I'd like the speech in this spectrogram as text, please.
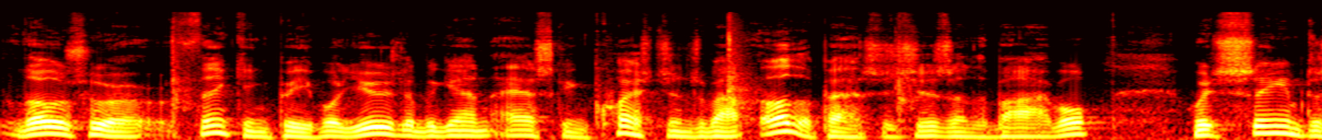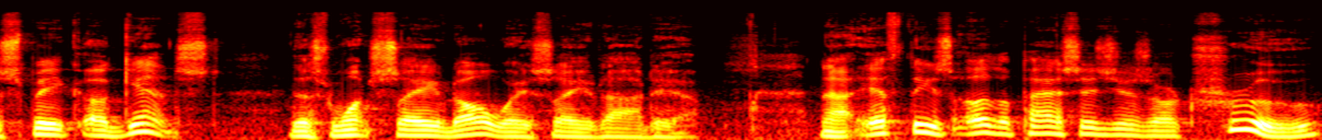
those who are thinking people usually begin asking questions about other passages in the Bible which seem to speak against this once saved, always saved idea. Now, if these other passages are true,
